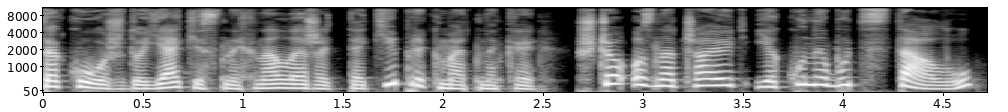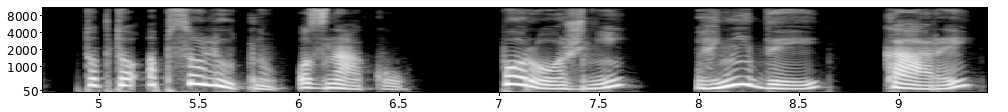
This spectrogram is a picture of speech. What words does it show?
Також до якісних належать такі прикметники, що означають яку-небудь сталу, тобто абсолютну ознаку порожній, гнідий, карий,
